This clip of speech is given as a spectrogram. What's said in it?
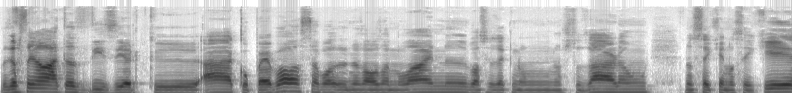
mas eles têm a lata de dizer que ah, a culpa é vossa, nas aulas online, vocês é que não, não estudaram, não sei o que, não sei o que.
